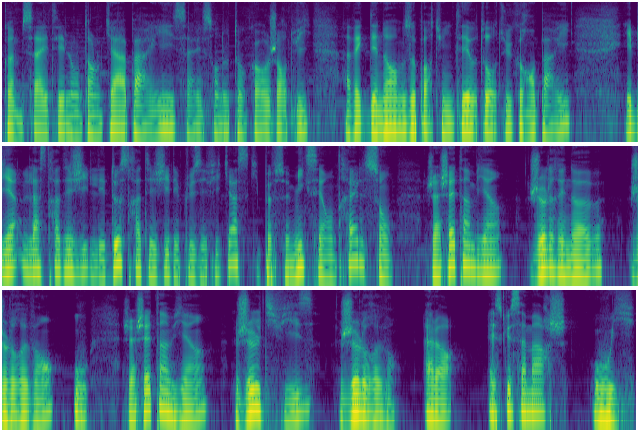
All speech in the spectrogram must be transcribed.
comme ça a été longtemps le cas à Paris, ça l'est sans doute encore aujourd'hui, avec d'énormes opportunités autour du Grand Paris, eh bien la stratégie, les deux stratégies les plus efficaces qui peuvent se mixer entre elles sont j'achète un bien, je le rénove, je le revends, ou j'achète un bien, je le divise, je le revends. Alors, est-ce que ça marche? Oui.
